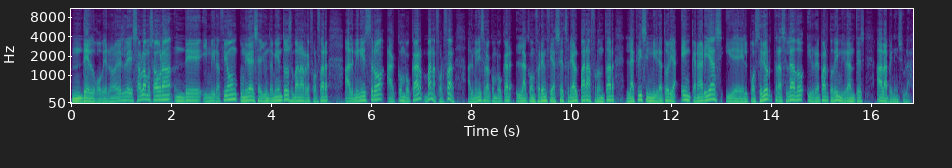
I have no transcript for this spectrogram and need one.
del gobierno. Les hablamos ahora de inmigración, comunidades y ayuntamientos van a reforzar al ministro a convocar, van a forzar al ministro a convocar la conferencia sectorial para afrontar la crisis migratoria en Canarias y del posterior traslado y reparto de inmigrantes a la península.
